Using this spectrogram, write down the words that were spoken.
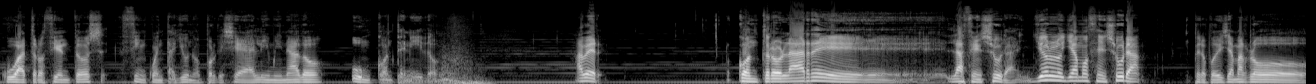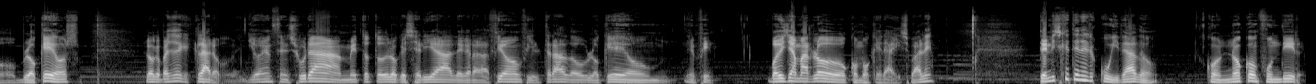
451, porque se ha eliminado un contenido. A ver, controlar eh, la censura. Yo lo llamo censura, pero podéis llamarlo bloqueos. Lo que pasa es que, claro, yo en censura meto todo lo que sería degradación, filtrado, bloqueo, en fin. Podéis llamarlo como queráis, ¿vale? Tenéis que tener cuidado con no confundir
